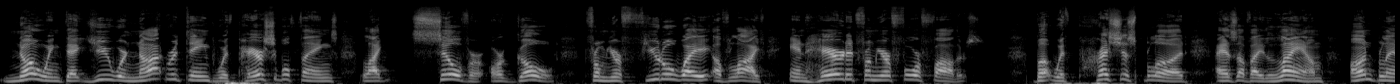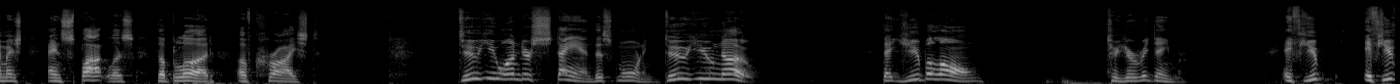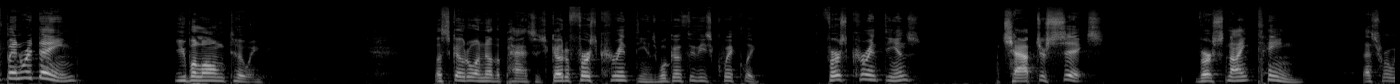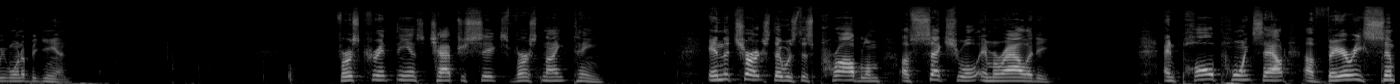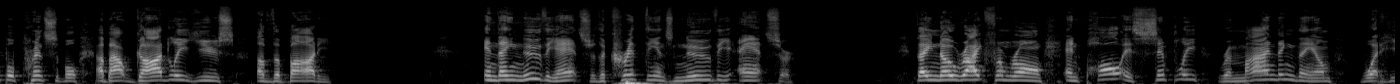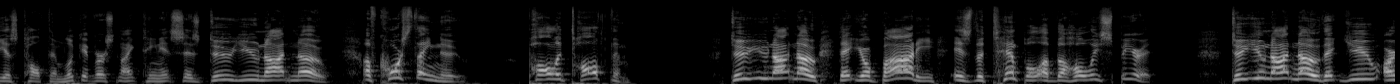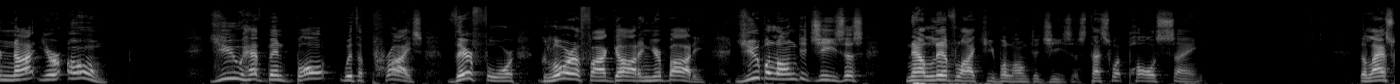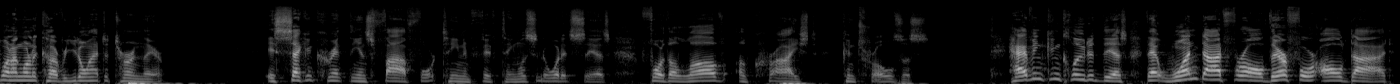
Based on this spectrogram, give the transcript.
Knowing that you were not redeemed with perishable things like silver or gold from your futile way of life, inherited from your forefathers, but with precious blood as of a lamb, unblemished and spotless, the blood of Christ. Do you understand this morning? Do you know that you belong to your Redeemer? If, you, if you've been redeemed, you belong to Him. Let's go to another passage. Go to 1 Corinthians. We'll go through these quickly. 1 Corinthians chapter 6, verse 19. That's where we want to begin. 1 Corinthians chapter 6, verse 19 in the church, there was this problem of sexual immorality. And Paul points out a very simple principle about godly use of the body. And they knew the answer. The Corinthians knew the answer. They know right from wrong. And Paul is simply reminding them what he has taught them. Look at verse 19. It says, Do you not know? Of course they knew. Paul had taught them. Do you not know that your body is the temple of the Holy Spirit? Do you not know that you are not your own? You have been bought with a price. Therefore, glorify God in your body. You belong to Jesus. Now live like you belong to Jesus. That's what Paul is saying. The last one I'm going to cover, you don't have to turn there, is 2 Corinthians 5 14 and 15. Listen to what it says. For the love of Christ controls us having concluded this, that one died for all, therefore all died.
